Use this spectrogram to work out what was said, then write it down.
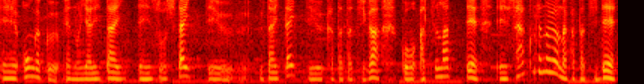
えー、音楽のやりたい演奏したいっていう歌いたいっていう方たちがこう集まって、えー、サークルのような形で、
